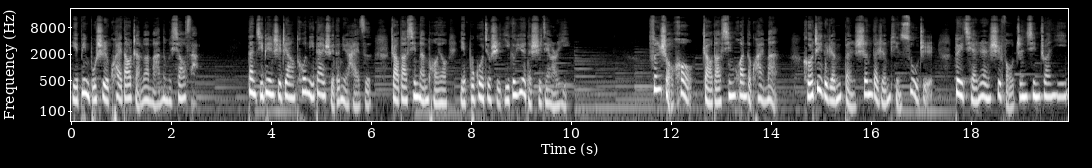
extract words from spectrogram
也并不是快刀斩乱麻那么潇洒。但即便是这样拖泥带水的女孩子，找到新男朋友也不过就是一个月的时间而已。分手后。找到新欢的快慢，和这个人本身的人品素质，对前任是否真心专一，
